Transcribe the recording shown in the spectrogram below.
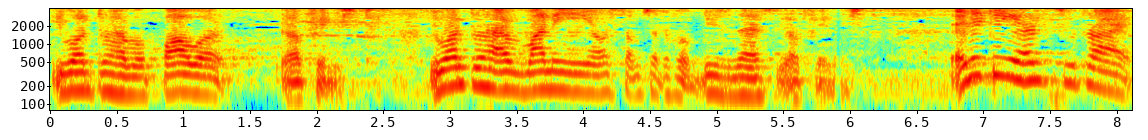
you want to have a power, you are finished. You want to have money or some sort of a business, you are finished. Anything else you try,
